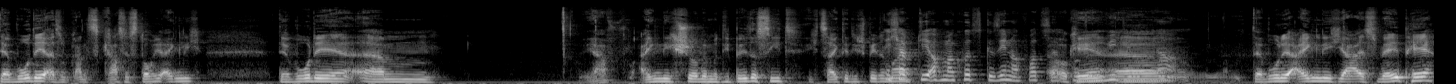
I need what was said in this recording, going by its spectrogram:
Der wurde, also ganz krasse Story eigentlich, der wurde ähm, ja, eigentlich schon, wenn man die Bilder sieht, ich zeige dir die später mal. Ich habe die auch mal kurz gesehen auf WhatsApp. Okay, Video, äh, ja. der wurde eigentlich ja als Welpe,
